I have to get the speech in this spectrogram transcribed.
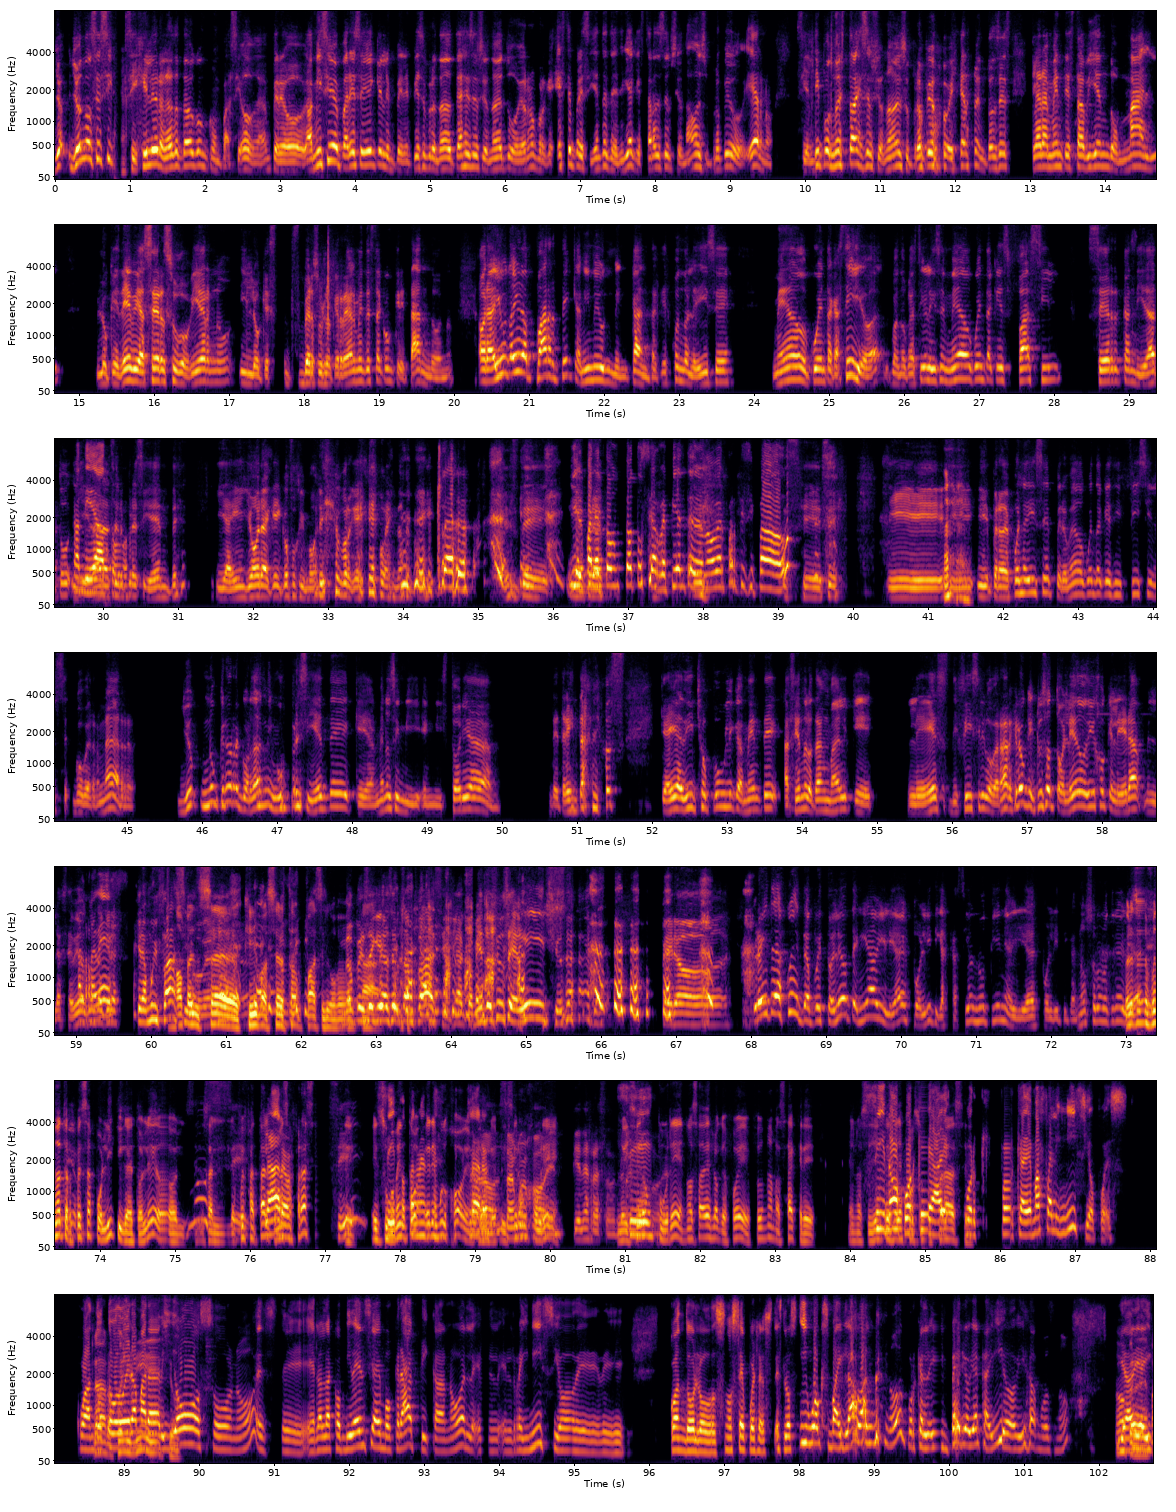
Yo, yo no sé si, si Hitler lo ha tratado con compasión, ¿eh? pero a mí sí me parece bien que le, empiece preguntando, ¿te has decepcionado de tu gobierno? Porque este presidente tendría que estar decepcionado de su propio gobierno. Si el tipo no está decepcionado de su propio gobierno, entonces claramente está viendo mal lo que debe hacer su gobierno y lo que, versus lo que realmente está concretando, ¿no? Ahora, hay, hay una parte que a mí me, me, encanta, que es cuando le dice, me he dado cuenta, Castillo, ¿eh? cuando Castillo le dice, me he dado cuenta que es fácil ser candidato, y llegar a ser presidente, y ahí llora Keiko Fujimori, porque, bueno, claro. Este, y, el paletón Toto se arrepiente de no haber participado. Sí, sí. Y, pero después le dice, pero me he dado cuenta que es difícil gobernar. Yo no creo recordar ningún presidente que, al menos en mi, en mi historia de 30 años, que haya dicho públicamente, haciéndolo tan mal, que le es difícil gobernar. Creo que incluso Toledo dijo que le era, se había que era, muy fácil. No pensé que iba a ser tan fácil gobernar. No pensé que iba a ser tan fácil, claro, comiéndose un ceviche. pero, pero ahí te das cuenta, pues Toledo tenía habilidades políticas, Castillo no tiene habilidades políticas, no solo no tiene habilidades. Pero eso fue una torpeza política de Toledo, o sea, le fue fatal con esa frase. Sí. En su momento eres muy joven, claro. soy muy joven, tienes razón. Lo hicieron puré, no sabes lo que fue, fue una masacre sí, no, porque, porque, además fue al inicio, pues, cuando todo era maravilloso, ¿no? Este, era la convivencia democrática, ¿no? El, reinicio de, cuando los, no sé, pues los, los Ewoks bailaban, ¿no? Porque el imperio había caído, digamos, ¿no? ya, en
